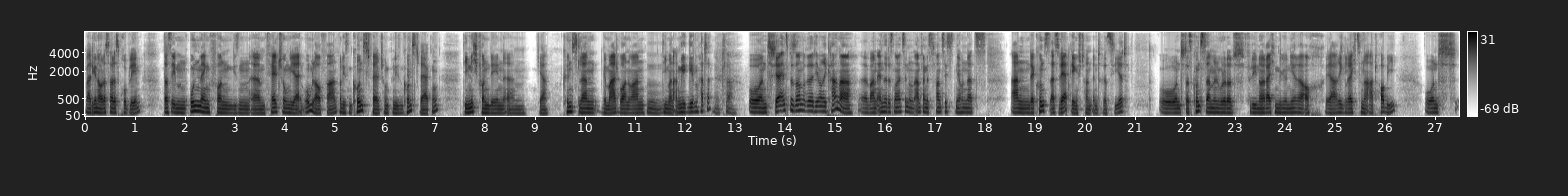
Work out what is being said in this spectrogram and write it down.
Weil genau das war das Problem, dass eben Unmengen von diesen ähm, Fälschungen ja im Umlauf waren, von diesen Kunstfälschungen, von diesen Kunstwerken, die nicht von den ähm, ja, Künstlern gemalt worden waren, Hm. die man angegeben hatte. Ja, klar. Und ja, insbesondere die Amerikaner äh, waren Ende des 19. und Anfang des 20. Jahrhunderts an der Kunst als Wertgegenstand interessiert. Und das Kunstsammeln wurde dort für die neureichen Millionäre auch ja regelrecht zu einer Art Hobby. Und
